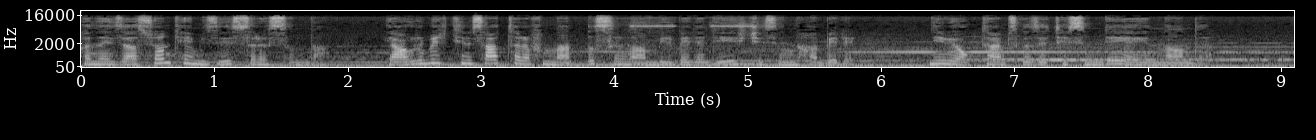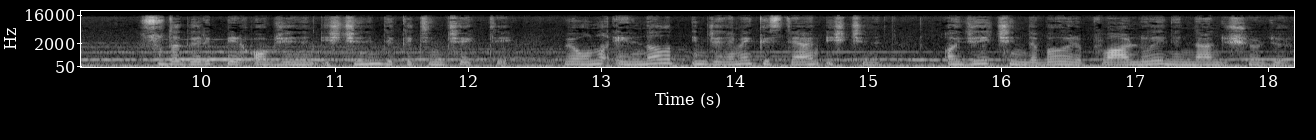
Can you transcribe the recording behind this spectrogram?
kanalizasyon temizliği sırasında yavru bir timsah tarafından ısırılan bir belediye işçisinin haberi New York Times gazetesinde yayınlandı. Suda garip bir objenin işçinin dikkatini çekti ve onu eline alıp incelemek isteyen işçinin acı içinde bağırıp varlığı elinden düşürdüğü,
